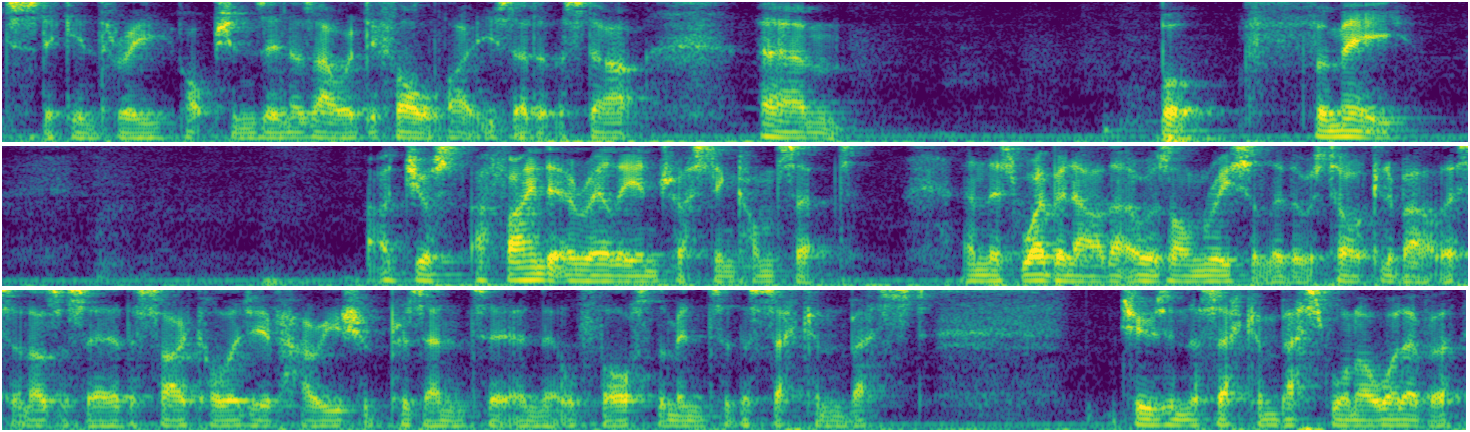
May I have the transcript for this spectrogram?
be sticking three options in as our default, like you said at the start. Um, but for me, I just I find it a really interesting concept. And this webinar that I was on recently that was talking about this, and as I say, the psychology of how you should present it, and it'll force them into the second best choosing the second best one or whatever.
